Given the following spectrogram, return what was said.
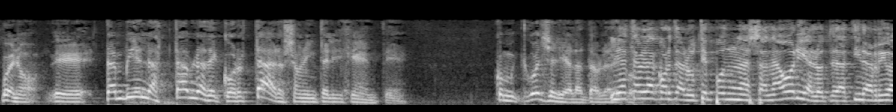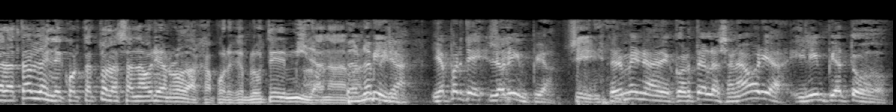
Bueno, eh, también las tablas de cortar son inteligentes. ¿Cómo- ¿Cuál sería la tabla Y de la cortar? tabla cortar, usted pone una zanahoria, lo te la tira arriba de la tabla y le corta toda la zanahoria en rodajas, por ejemplo. Usted mira nada pero más. no Mira, y aparte lo limpia. Sí. Termina de cortar la zanahoria y limpia todo.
